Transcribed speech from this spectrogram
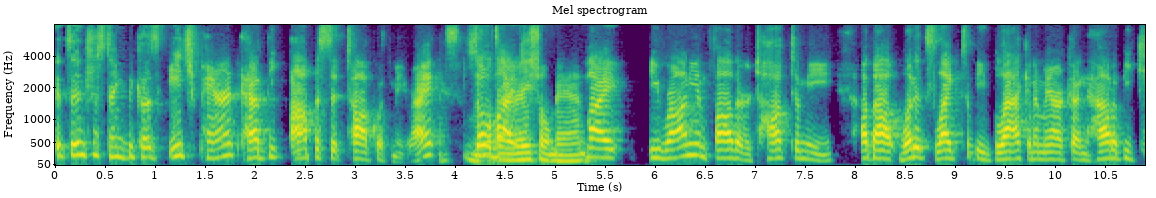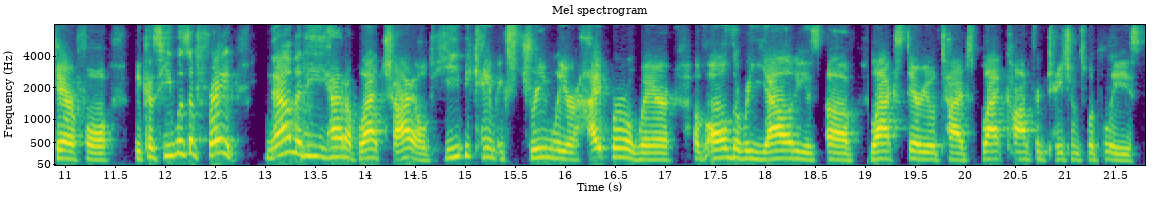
It's interesting because each parent had the opposite talk with me, right? So my racial man, my Iranian father talked to me about what it's like to be black in America and how to be careful because he was afraid. Now that he had a black child, he became extremely or hyper aware of all the realities of black stereotypes, black confrontations with police,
